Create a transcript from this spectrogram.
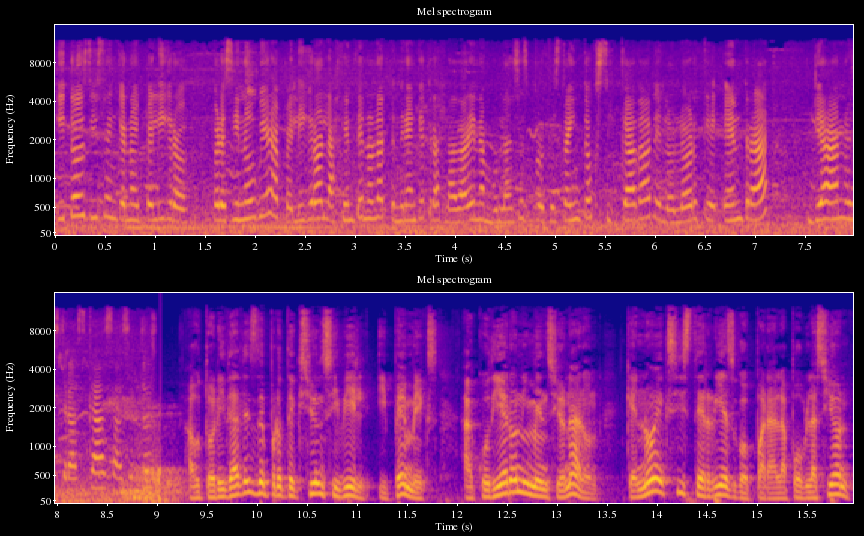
y todos dicen que no hay peligro, pero si no hubiera peligro la gente no la tendrían que trasladar en ambulancias porque está intoxicada del olor que entra ya a nuestras casas. Autoridades de Protección Civil y Pemex acudieron y mencionaron que no existe riesgo para la población.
